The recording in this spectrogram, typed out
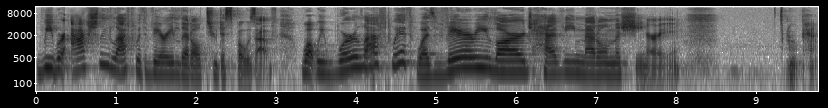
we were actually left with very little to dispose of. What we were left with was very large, heavy metal machinery. Okay,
